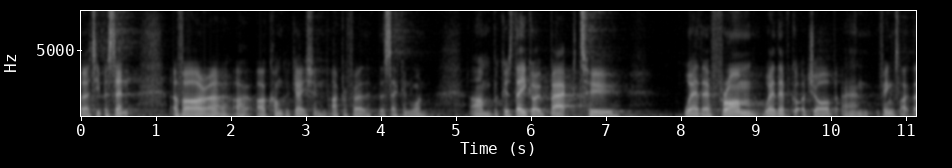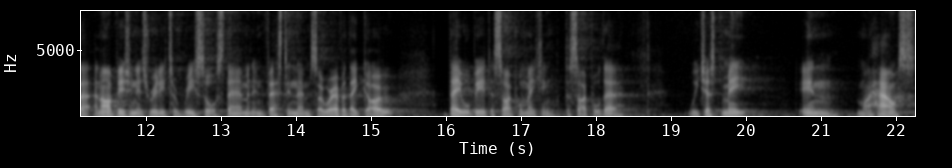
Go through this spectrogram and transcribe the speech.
30% of our, uh, our, our, congregation. I prefer the second one um, because they go back to where they're from, where they've got a job, and things like that. And our vision is really to resource them and invest in them so wherever they go, they will be a disciple making disciple there. We just meet in my house.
